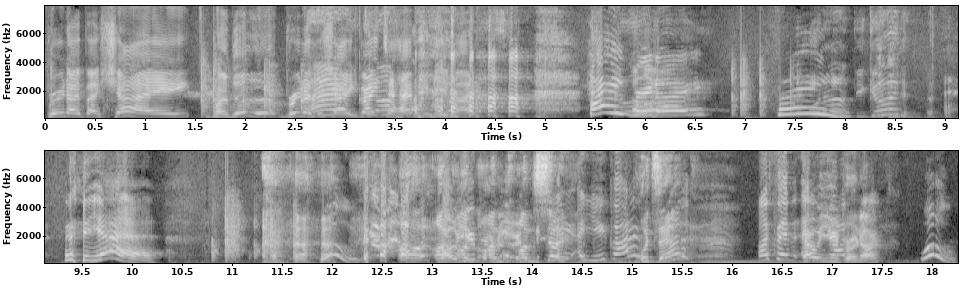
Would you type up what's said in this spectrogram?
Bruno Boucher. Bruno Boucher, great to have you here, mate. Hey, Bruno. Hey. You good? yeah. Oh, How I'm, are you, I'm, I'm, I'm so. Are you guys? What's that? I said. How are you, Bruno? Woo.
